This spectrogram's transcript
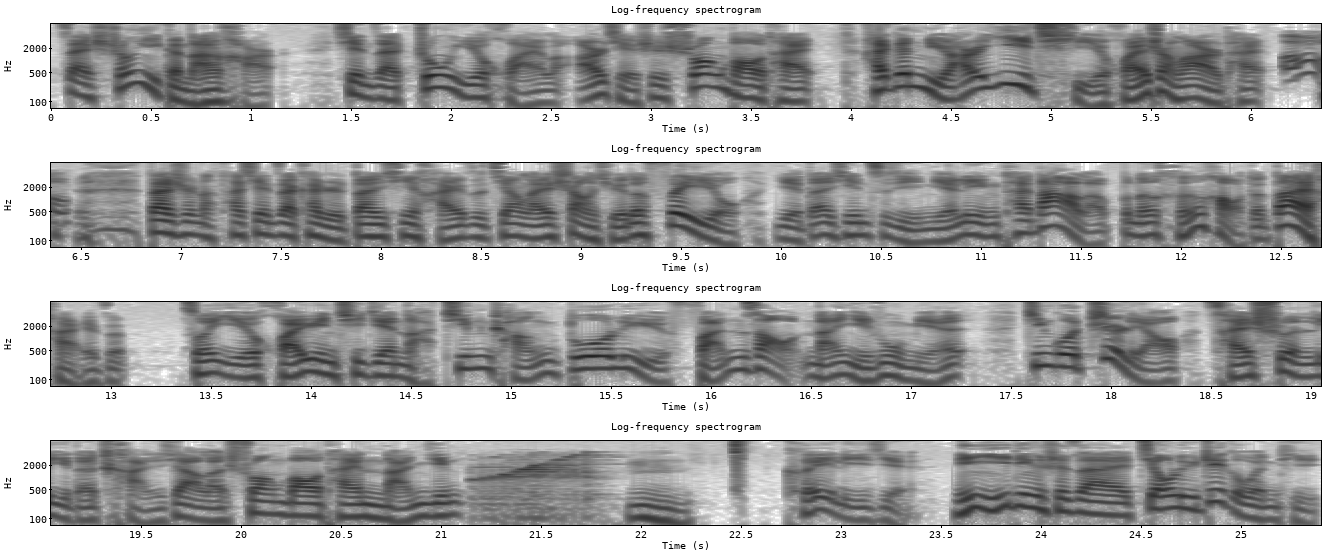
再生一个男孩。现在终于怀了，而且是双胞胎，还跟女儿一起怀上了二胎。哦，但是呢，她现在开始担心孩子将来上学的费用，也担心自己年龄太大了，不能很好的带孩子。所以怀孕期间呢，经常多虑、烦躁、难以入眠。经过治疗，才顺利的产下了双胞胎男婴。嗯，可以理解，您一定是在焦虑这个问题。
